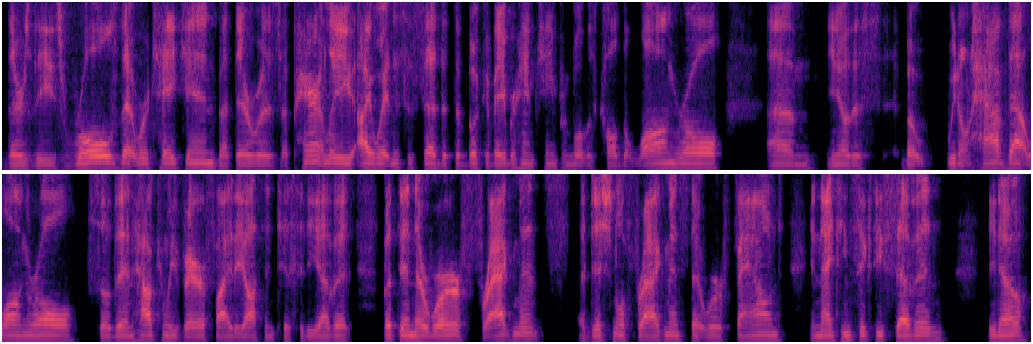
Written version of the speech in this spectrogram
there's these rolls that were taken but there was apparently eyewitnesses said that the book of abraham came from what was called the long roll. Um, you know this but we don't have that long roll. So then how can we verify the authenticity of it? But then there were fragments additional fragments that were found in 1967 you know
